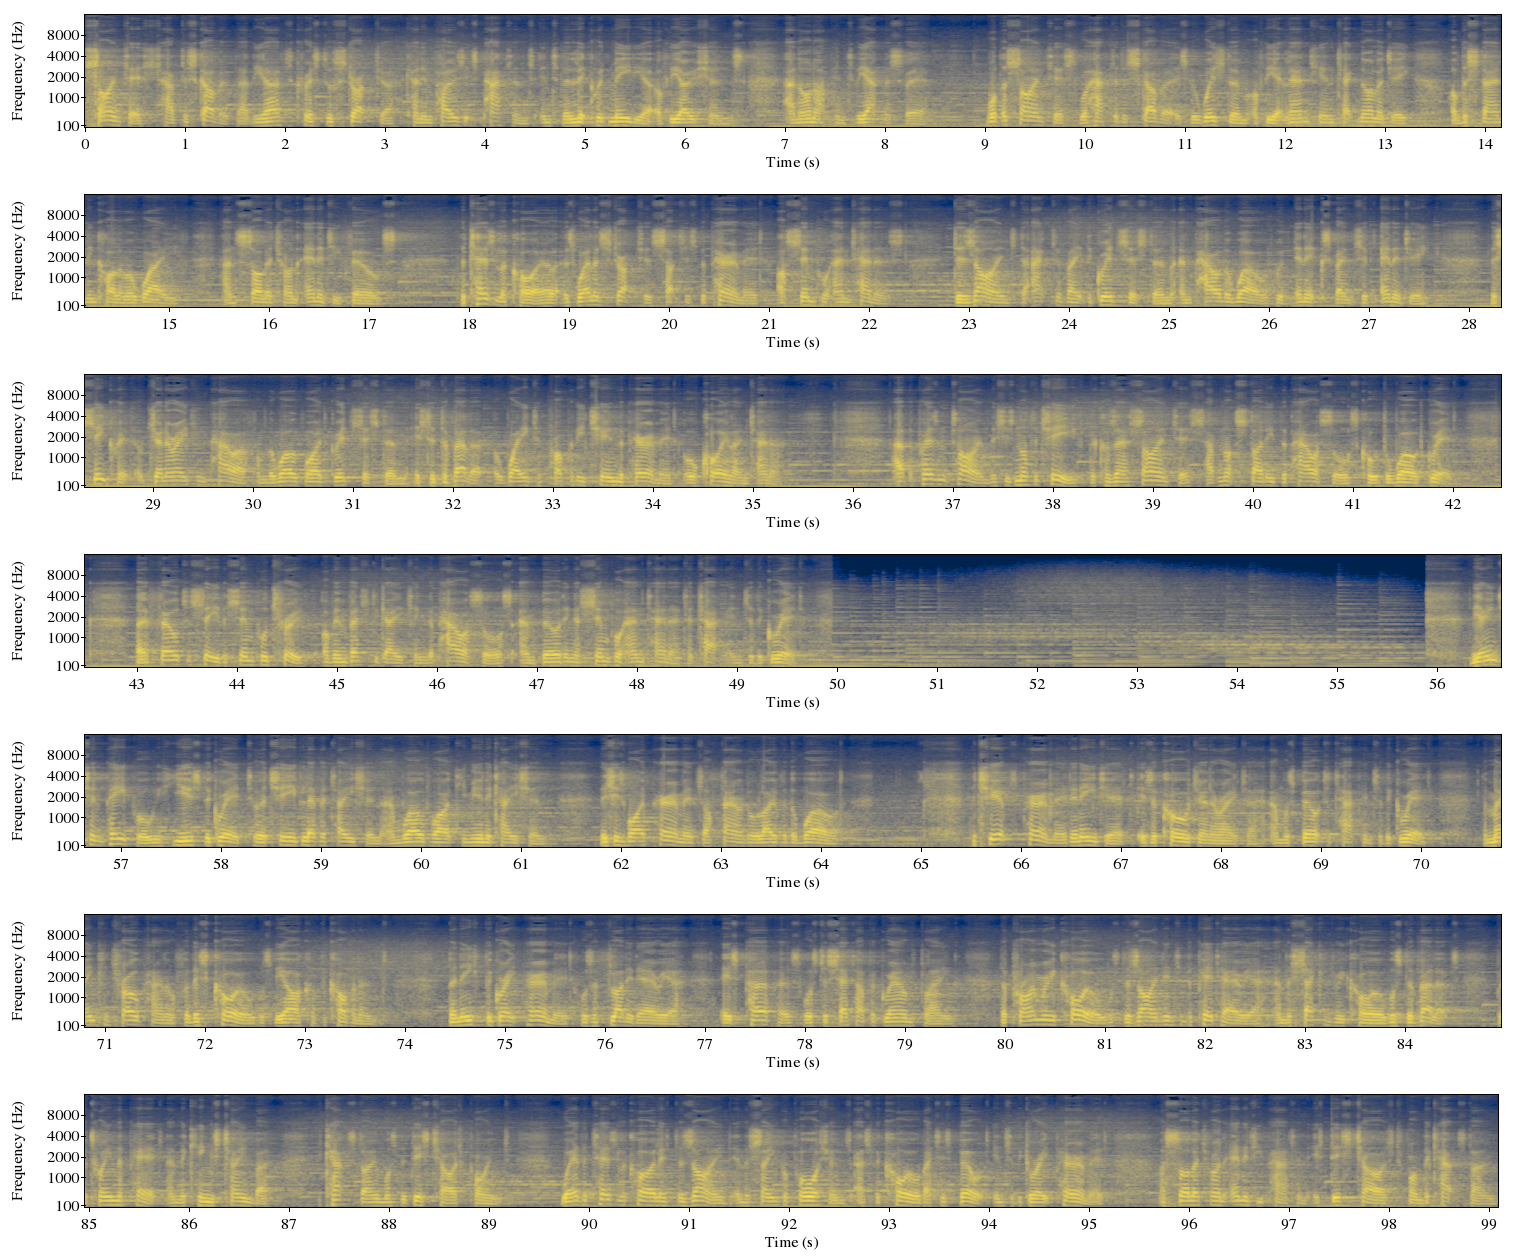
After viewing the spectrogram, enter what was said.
Scientists have discovered that the Earth's crystal structure can impose its patterns into the liquid media of the oceans and on up into the atmosphere. What the scientists will have to discover is the wisdom of the Atlantean technology of the standing column of wave and solitron energy fields. The Tesla coil, as well as structures such as the pyramid, are simple antennas designed to activate the grid system and power the world with inexpensive energy. The secret of generating power from the worldwide grid system is to develop a way to properly tune the pyramid or coil antenna. At the present time this is not achieved because our scientists have not studied the power source called the world grid. They have failed to see the simple truth of investigating the power source and building a simple antenna to tap into the grid. The ancient people used the grid to achieve levitation and worldwide communication. This is why pyramids are found all over the world. The Cheops pyramid in Egypt is a coil generator and was built to tap into the grid. The main control panel for this coil was the Ark of the Covenant. Beneath the Great Pyramid was a flooded area. Its purpose was to set up a ground plane. The primary coil was designed into the pit area and the secondary coil was developed between the pit and the king's chamber. The capstone was the discharge point, where the Tesla coil is designed in the same proportions as the coil that is built into the Great Pyramid. A solitron energy pattern is discharged from the capstone.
